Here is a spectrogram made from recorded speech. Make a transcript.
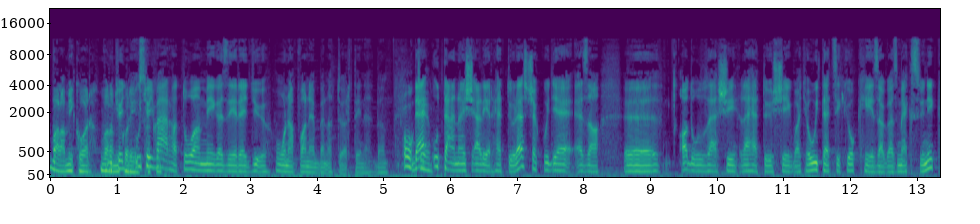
valamikor, valamikor úgyhogy, úgyhogy várhatóan még azért egy hónap van ebben a történetben. Okay. De utána is elérhető lesz, csak ugye ez a ö, adózási lehetőség, vagy ha úgy tetszik, joghézag az megszűnik,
